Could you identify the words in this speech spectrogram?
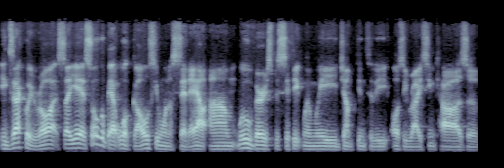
Exactly right. So yeah, it's all about what goals you want to set out. Um, we were very specific when we jumped into the Aussie racing cars of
